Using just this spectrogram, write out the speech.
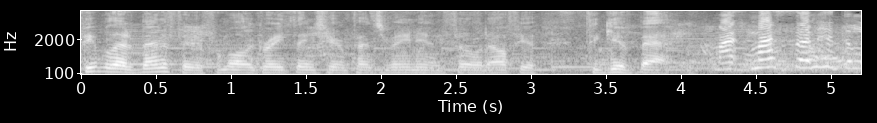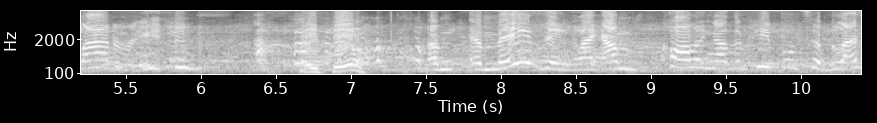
people that have benefited from all the great things here in Pennsylvania and Philadelphia to give back. My, my son hit the lottery. How you feel? Um, amazing. Like I'm calling other people to bless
